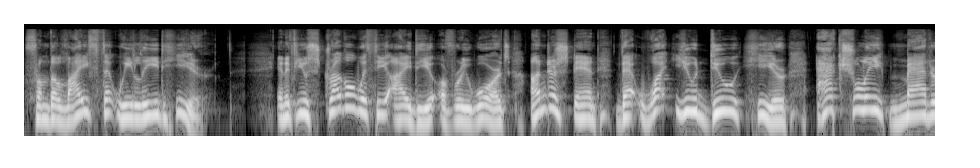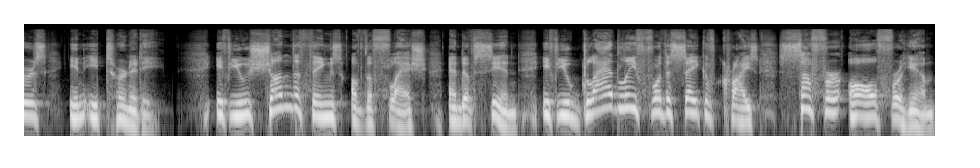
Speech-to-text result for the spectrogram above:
from the life that we lead here. And if you struggle with the idea of rewards, understand that what you do here actually matters in eternity. If you shun the things of the flesh and of sin, if you gladly, for the sake of Christ, suffer all for him,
